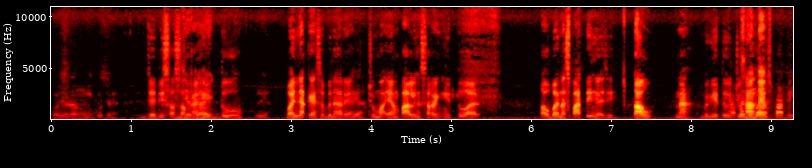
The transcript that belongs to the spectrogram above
mau dia orang ngikutin jadi sosoknya Menjagain. itu iya banyak ya sebenarnya Iya. cuma yang paling sering itu tahu Banaspati nggak sih Tahu. nah begitu apa cuma Santet. Banaspati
